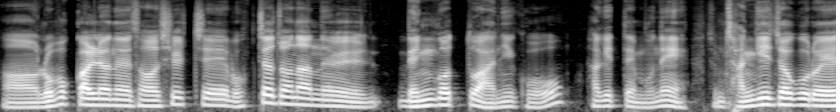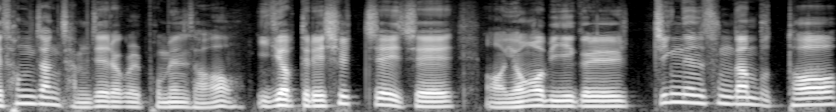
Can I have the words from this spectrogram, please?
어, 로봇 관련해서 실제 뭐 흑자 전환을 낸 것도 아니고 하기 때문에 좀 장기적으로의 성장 잠재력을 보면서 이 기업들이 실제 이제 어, 영업이익을 찍는 순간부터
